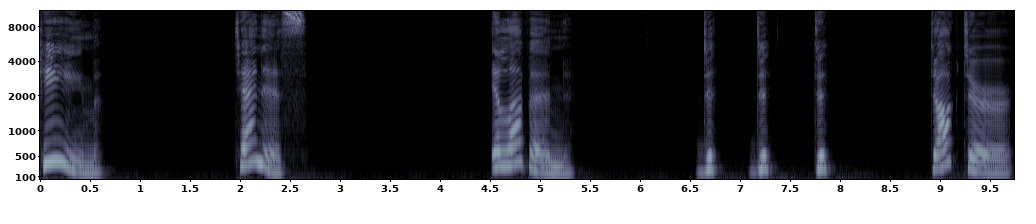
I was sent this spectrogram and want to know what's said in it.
Team. Tennis. 11 d, d, d. Doctor.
